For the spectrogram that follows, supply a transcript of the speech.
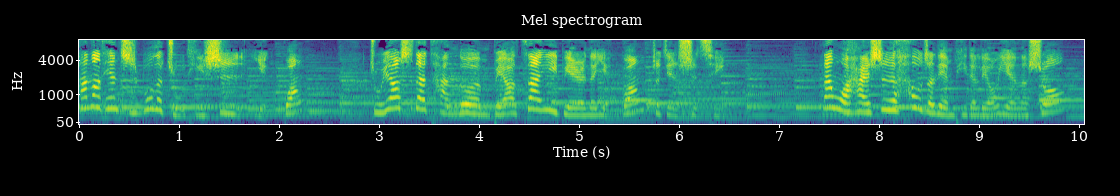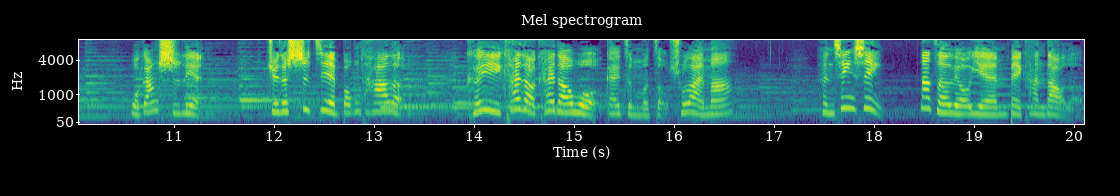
他那天直播的主题是眼光。主要是在谈论不要在意别人的眼光这件事情，但我还是厚着脸皮的留言了，说：“我刚失恋，觉得世界崩塌了，可以开导开导我该怎么走出来吗？”很庆幸那则留言被看到了。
